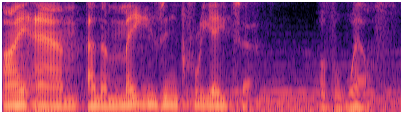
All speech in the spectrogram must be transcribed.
I am an amazing creator of wealth.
